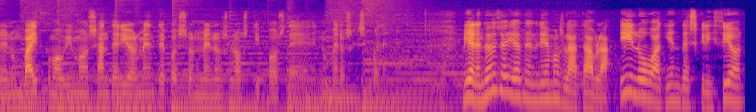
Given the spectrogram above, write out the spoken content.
en un byte, como vimos anteriormente, pues son menos los tipos de números que se pueden meter. Bien, entonces ya tendríamos la tabla. Y luego aquí en descripción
